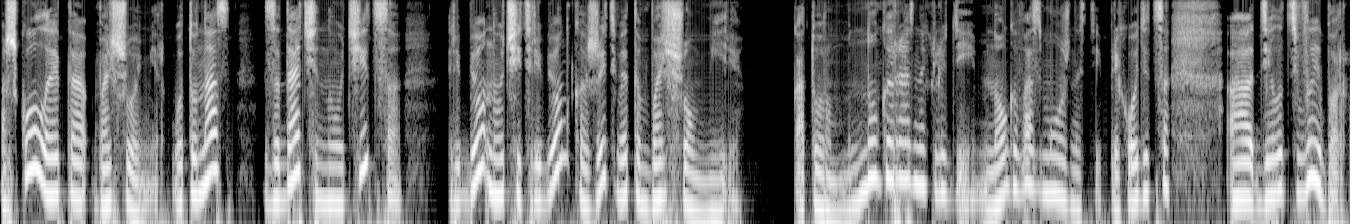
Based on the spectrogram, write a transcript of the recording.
а школа это большой мир. Вот у нас задача научиться ребен, научить ребенка жить в этом большом мире котором много разных людей, много возможностей, приходится э, делать выбор,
